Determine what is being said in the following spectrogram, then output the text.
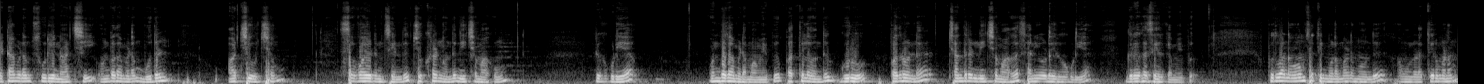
எட்டாம் இடம் சூரியன் ஆட்சி ஒன்பதாம் இடம் புதன் ஆட்சி உச்சம் செவ்வாயுடன் சேர்ந்து சுக்கரன் வந்து நீச்சமாகவும் இருக்கக்கூடிய ஒன்பதாம் இடம் அமைப்பு பத்தில் வந்து குரு பதினொன்றில் சந்திரன் நீச்சமாக சனியோடு இருக்கக்கூடிய கிரக சேர்க்கை அமைப்பு. பொதுவாக நவம்சத்தின் மூலமாக நம்ம வந்து அவங்களோட திருமணம்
